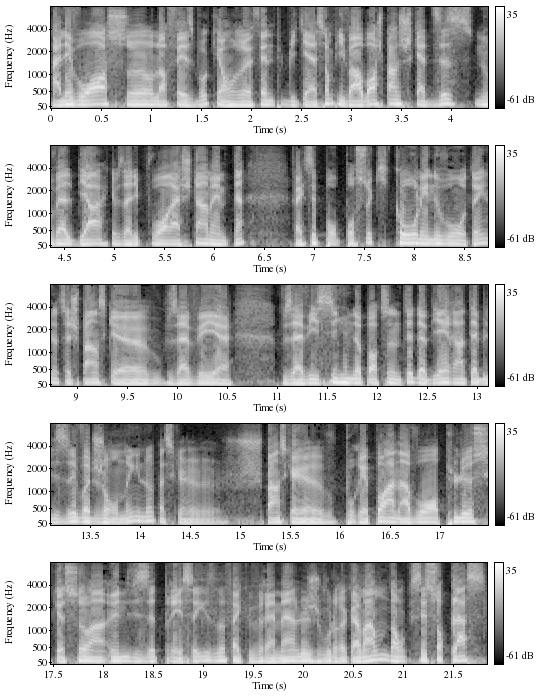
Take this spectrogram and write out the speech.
Allez voir sur leur Facebook, ils ont refait une publication, puis il va y avoir, je pense, jusqu'à 10 nouvelles bières que vous allez pouvoir acheter en même temps. Fait que, pour, pour ceux qui courent les nouveautés, je pense que vous avez, euh, vous avez ici une opportunité de bien rentabiliser votre journée, là, parce que je pense que vous pourrez pas en avoir plus que ça en une visite précise. Là. Fait que vraiment, là, je vous le recommande. Donc, c'est sur place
